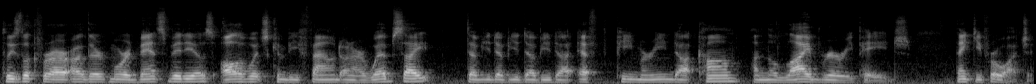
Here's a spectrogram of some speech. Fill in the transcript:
Please look for our other more advanced videos, all of which can be found on our website, www.fpmarine.com, on the library page. Thank you for watching.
